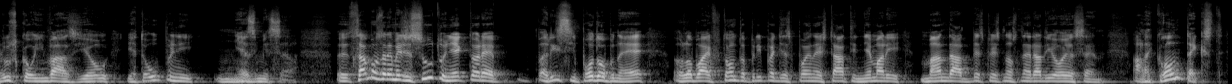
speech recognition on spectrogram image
ruskou inváziou, je to úplný nezmysel. E, samozrejme, že sú tu niektoré rysy podobné, lebo aj v tomto prípade Spojené štáty nemali mandát Bezpečnostnej rady OSN. Ale kontext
